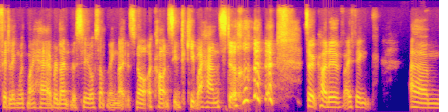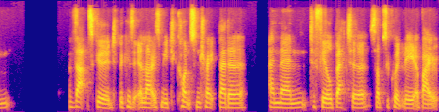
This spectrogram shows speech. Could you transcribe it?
fiddling with my hair relentlessly or something. Like it's not, I can't seem to keep my hands still. so it kind of, I think um, that's good because it allows me to concentrate better and then to feel better subsequently about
